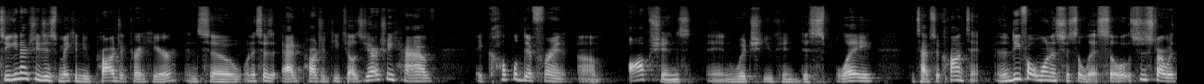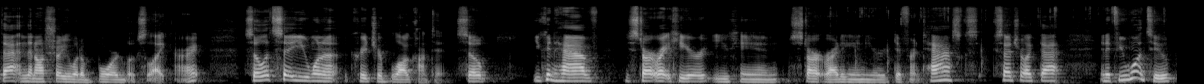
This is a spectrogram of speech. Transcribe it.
So you can actually just make a new project right here. And so when it says add project details, you actually have a couple different um, options in which you can display the types of content. And the default one is just a list. So let's just start with that and then I'll show you what a board looks like, all right? So let's say you want to create your blog content. So you can have, you start right here, you can start writing in your different tasks, etc., like that. And if you want to,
